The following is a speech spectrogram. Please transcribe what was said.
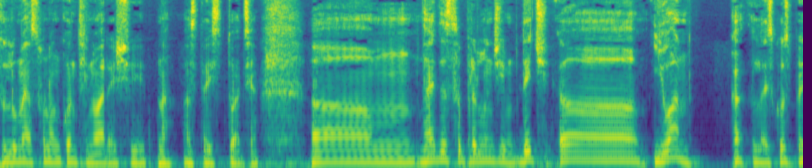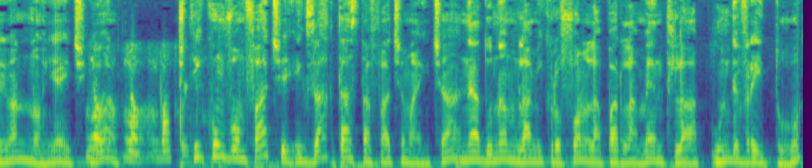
lumea sună în continuare și, na, asta e situația. Uh, haideți să prelungim. Deci, uh, Ioan, ca, l-ai scos pe Ioan? Nu, e aici. Nu, Ioan, nu, nu știi cum vom face? Exact asta facem aici. Ne adunăm la microfon, la parlament, la unde vrei tu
